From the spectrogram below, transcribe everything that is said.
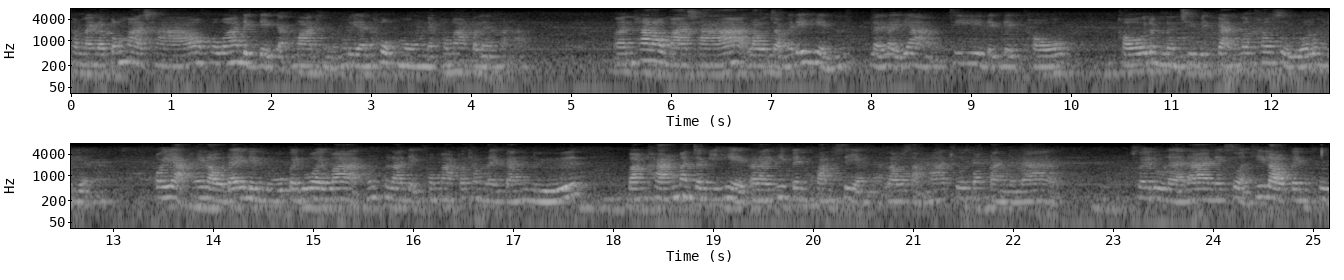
ทำไมเราต้องมาเช้า เพราะว่าเด็กๆอะมาถึงโรงเรียนหกโมงเนี่ยเขามากันแล้วนะคะ ราะฉะนั้นถ้าเรามาช้าเราจะไม่ได้เห็นหลาย ๆ อย่างที่เด็ก ๆเขาเขาดำเนินชีวิตกันเมื่อเข้าสู่รั้วโรงเรียน ก็อยากให้เราได้เรียนรู้ไปด้วยว่าเวลาเด็กเขามาเขาทำอะไรกัน หรือบางครั้งมันจะมีเหตุอะไรที่เป็นความเสี่ยงเนี่ยเราสามารถช่วยป้องกันกันได้ ช่วยดูแลได้ในส่วนที่เราเป็นครู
